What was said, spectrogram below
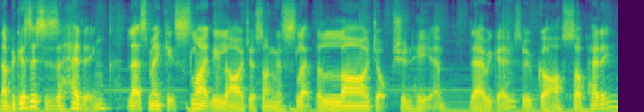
Now, because this is a heading, let's make it slightly larger. So I'm going to select the large option here. There we go. So we've got our subheading.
